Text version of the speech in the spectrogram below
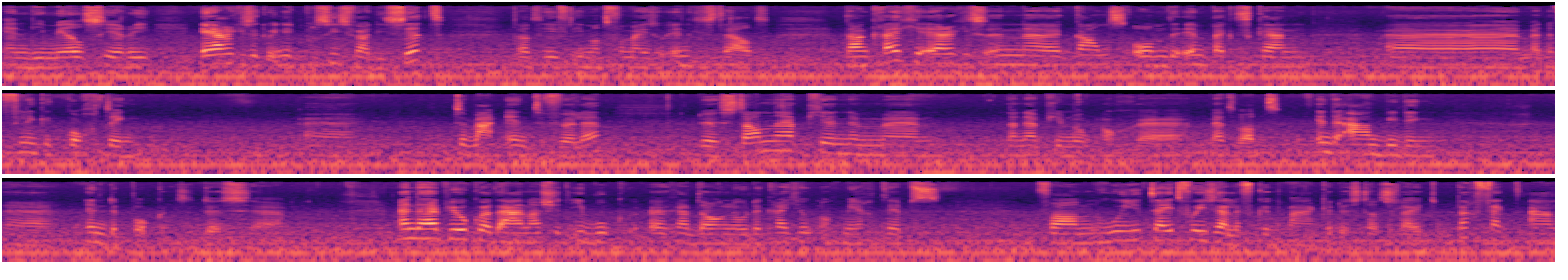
en die mailserie ergens, ik weet niet precies waar die zit, dat heeft iemand van mij zo ingesteld. Dan krijg je ergens een kans om de impact scan uh, met een flinke korting uh, te in te vullen. Dus dan heb je hem, dan heb je hem ook nog met wat in de aanbieding in de pocket. Dus, en daar heb je ook wat aan als je het e-book gaat downloaden. krijg je ook nog meer tips van hoe je tijd voor jezelf kunt maken. Dus dat sluit perfect aan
